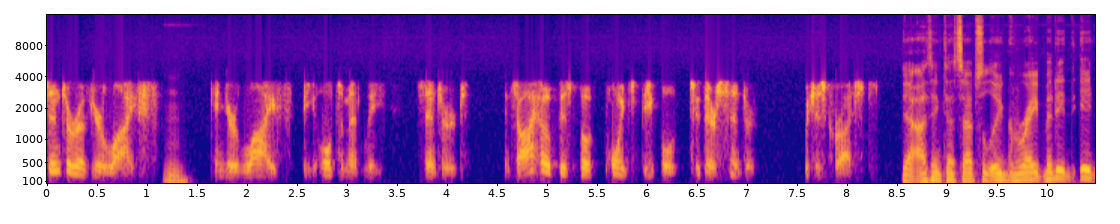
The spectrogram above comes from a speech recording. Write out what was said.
center of your life Mm. can your life be ultimately centered. And so I hope this book points people to their center, which is Christ. Yeah, I think that's absolutely great. But it it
